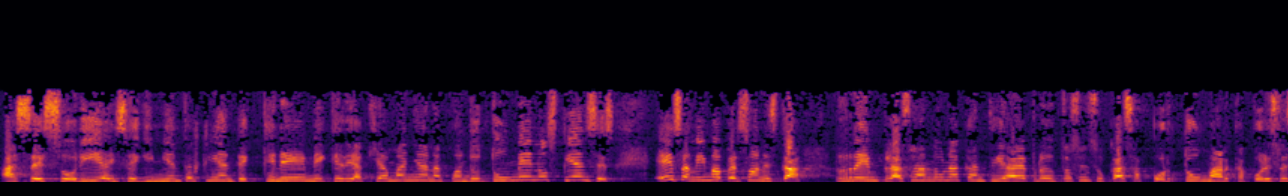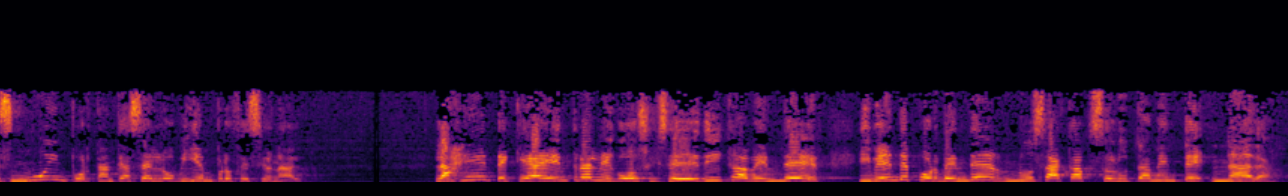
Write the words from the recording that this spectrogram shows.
asesoría y seguimiento al cliente, créeme que de aquí a mañana, cuando tú menos pienses, esa misma persona está reemplazando una cantidad de productos en su casa por tu marca. Por eso es muy importante hacerlo bien profesional. La gente que entra al negocio y se dedica a vender y vende por vender no saca absolutamente nada.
